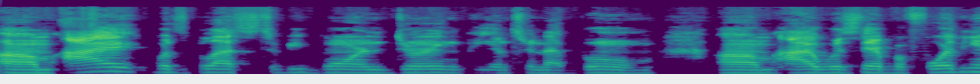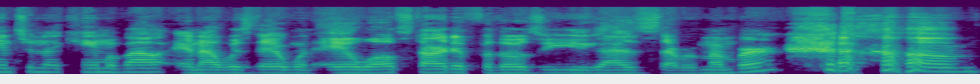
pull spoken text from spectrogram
Um, I was blessed to be born during the internet boom. Um, I was there before the internet came about, and I was there when AOL started. For those of you guys that remember, um,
